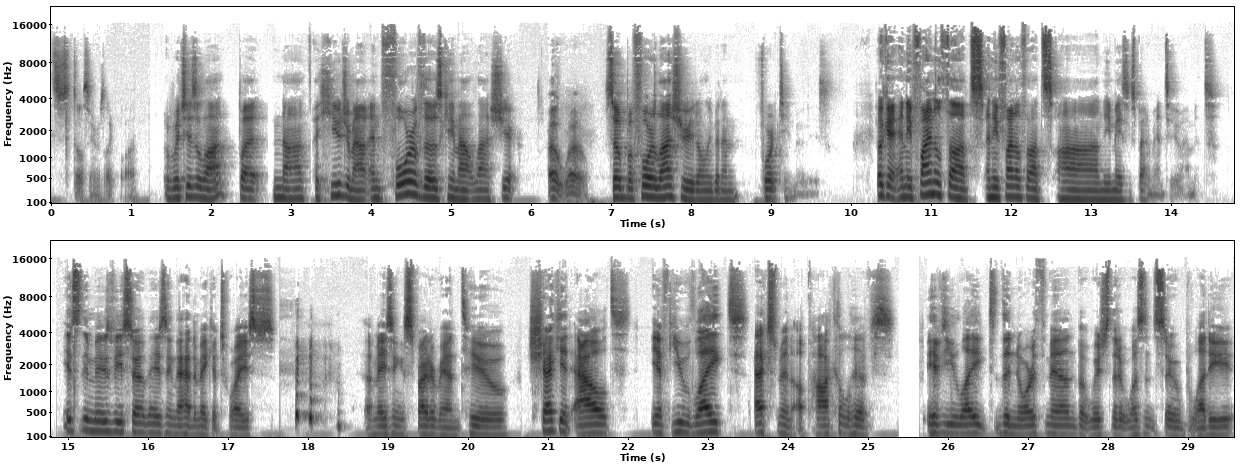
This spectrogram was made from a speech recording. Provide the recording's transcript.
still seems like a lot. Which is a lot, but not a huge amount. And four of those came out last year. Oh whoa. So before last year, he'd only been in 14 movies. Okay, any final thoughts? Any final thoughts on The Amazing Spider Man 2, Emmett? It's the movie so amazing they had to make it twice. Amazing Spider-Man 2. Check it out. If you liked X-Men Apocalypse, if you liked The Northman but wish that it wasn't so bloody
